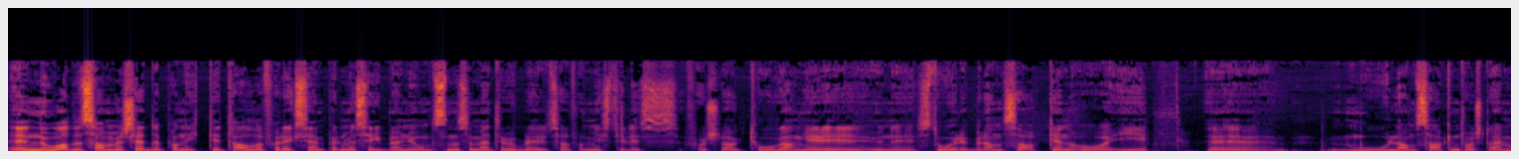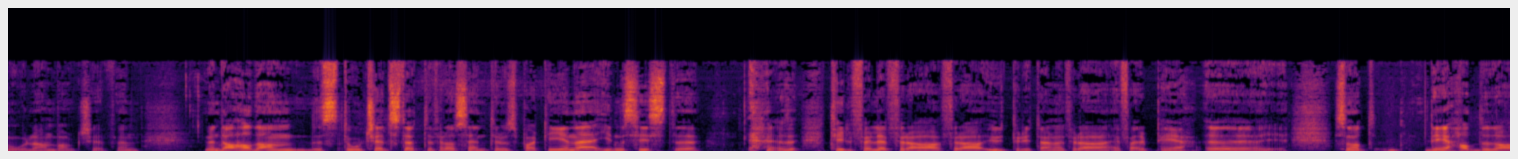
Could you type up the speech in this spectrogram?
Eh, noe av det samme skjedde på 90-tallet, f.eks. med Sigbjørn Johnsen, som jeg tror ble utsatt for mistillitsforslag to ganger, i, under Storebrand-saken og i eh, Moland-saken, Torstein Moland, banksjefen. Men da hadde han stort sett støtte fra sentrumspartiene. I den siste tilfellet fra, fra utbryterne fra Frp. Eh, sånn at det da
